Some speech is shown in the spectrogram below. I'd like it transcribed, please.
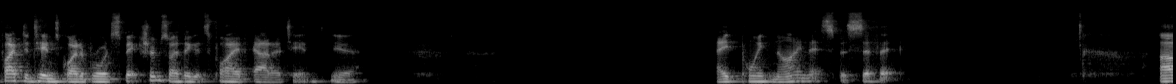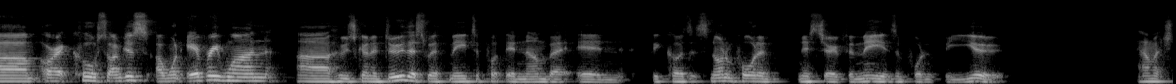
five to 10 is quite a broad spectrum. So I think it's five out of 10. Yeah. 8.9, that's specific. Um, all right, cool. So I'm just, I want everyone uh, who's going to do this with me to put their number in because it's not important necessarily for me, it's important for you. How much,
